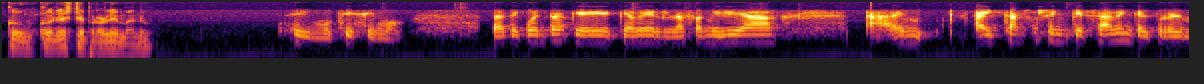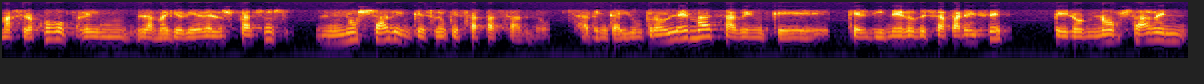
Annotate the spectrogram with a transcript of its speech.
con, con este problema, ¿no? Sí, muchísimo. Date cuenta que, que a ver, la familia, hay, casos en que saben que el problema es el juego, pero en la mayoría de los casos no saben qué es lo que está pasando. Saben que hay un problema, saben que, que el dinero desaparece, pero no saben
